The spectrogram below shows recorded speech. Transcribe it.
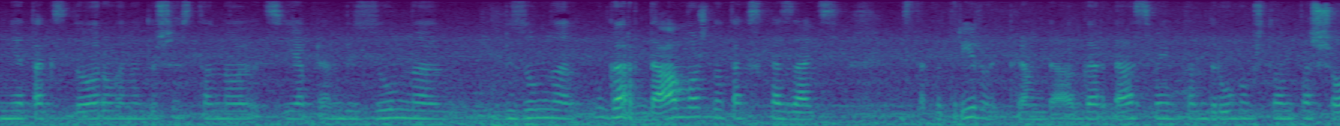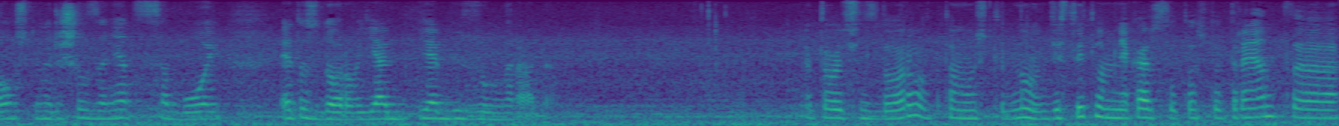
мне так здорово на душе становится. Я прям безумно, безумно горда, можно так сказать. Если так утрировать, прям, да, горда своим там другом, что он пошел, что он решил заняться собой. Это здорово, я, я безумно рада. Это очень здорово, потому что, ну, действительно, мне кажется, то, что тренд э,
